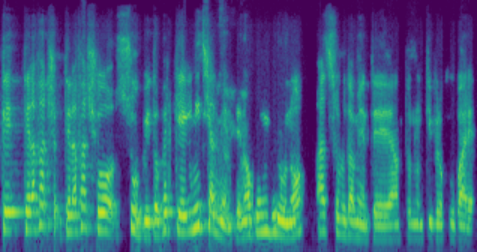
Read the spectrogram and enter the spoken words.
Te, te, la faccio, te, la faccio, subito perché inizialmente no, con Bruno, assolutamente Anto, non ti preoccupare.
